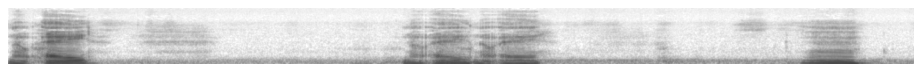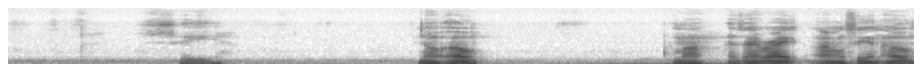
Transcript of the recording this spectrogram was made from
no A. No A, no A. Mm. C. No O. Come on, is that right? I don't see an O.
